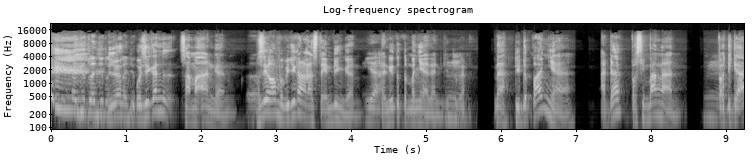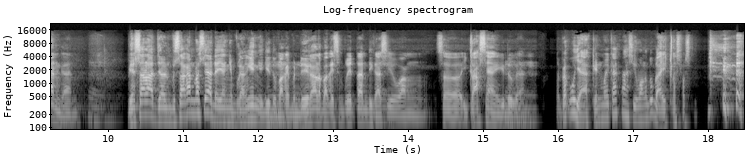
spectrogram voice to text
Lanjut lanjut lanjut Iya, lanjut. posisi kan samaan kan. Pasti orang berpikir kan akan standing kan. Iya. Dan itu temennya kan gitu Hmm. kan. Nah di depannya ada persimpangan, Hmm. pertigaan kan. Hmm. Biasalah jalan besar kan pasti ada yang nyebrangin gitu, Hmm. pakai bendera lah, pakai sempritan, dikasih uang seikhlasnya gitu kan. Hmm. Tapi aku yakin mereka ngasih uang tuh gak ikhlas pasti.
